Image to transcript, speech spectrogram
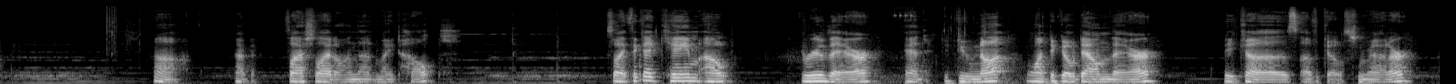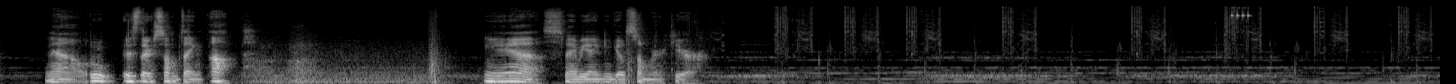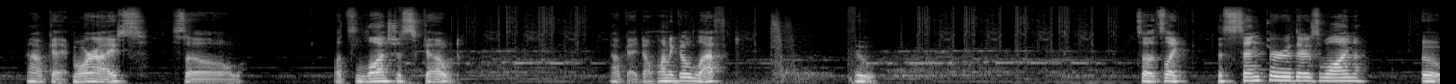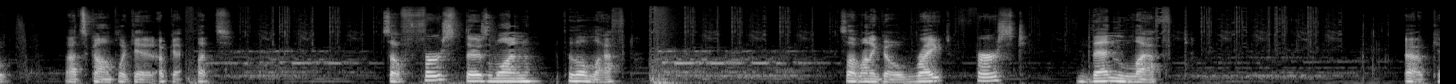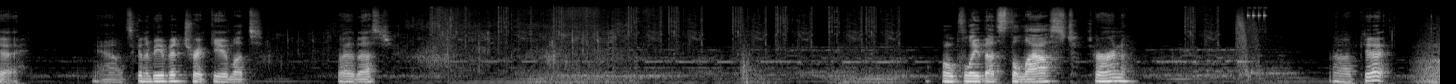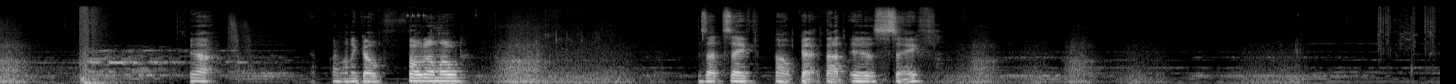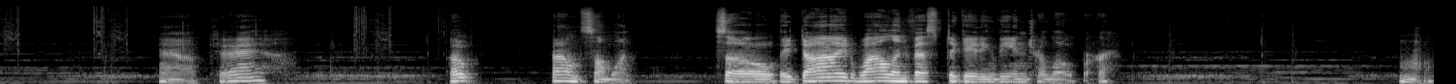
Huh. Okay. Flashlight on, that might help. So I think I came out through there and do not want to go down there because of ghost matter. Now, ooh, is there something up? Yes, maybe I can go somewhere here. Okay, more ice. So, let's launch a scout. Okay, don't want to go left. Ooh. So it's like the center, there's one. Ooh, that's complicated. Okay, let's... So first, there's one to the left. So I want to go right first, then left. Okay. Yeah, it's to be a bit tricky. Let's try the best. Hopefully that's the last turn. Okay. Yeah. I want to go photo mode. Is that safe? Okay, that is safe. Okay. Oh, found someone. So, they died while investigating the interloper. Hmm.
